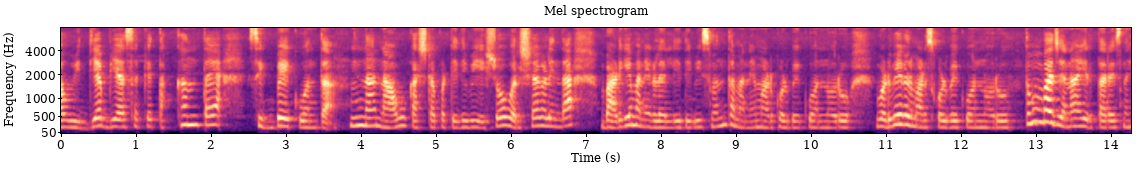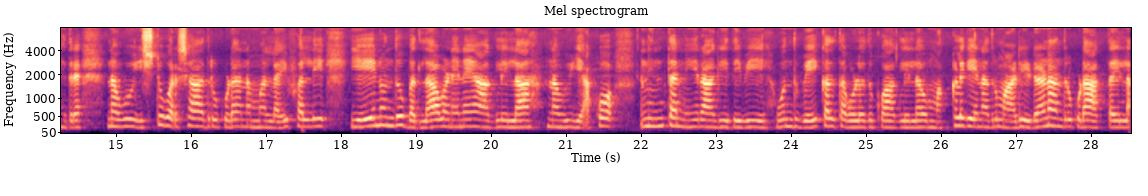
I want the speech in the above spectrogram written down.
ಆ ವಿದ್ಯಾಭ್ಯಾಸಕ್ಕೆ ತಕ್ಕಂತೆ ಸಿಗಬೇಕು ಅಂತ. ಇನ್ನು ನಾವು ಕಷ್ಟಪಟ್ಟಿದ್ದೀವಿ. ಎಷ್ಟೋ ವರ್ಷಗಳಿಂದ ಬಾಡಿಗೆ ಮನೆಗಳಲ್ಲಿದ್ದೀವಿ. ಸ್ವಂತ ಮನೆ ಮಾಡ್ಕೊಳ್ಬೇಕು ಅನ್ನೋರು, ಒಡವೆಗಳು ಮಾಡಿಸ್ಕೊಳ್ಬೇಕು ಅನ್ನೋರು ತುಂಬ ಜನ ಇರ್ತಾರೆ ಸ್ನೇಹಿತರೆ. ನಾವು ಇಷ್ಟು ವರ್ಷ ಆದರೂ ಕೂಡ ನಮ್ಮ ಲೈಫಲ್ಲಿ ಏನೊಂದು ಬದಲಾವಣೆನೇ ಆಗಲಿಲ್ಲ. ನಾವು ಯಾಕೋ ನಿಂತ ನೀರಾಗಿದ್ದೀವಿ. ಒಂದು ವೆಹಿಕಲ್ ತಗೊಳ್ಳೋದಕ್ಕೂ ಆಗಲಿಲ್ಲ. ಮಕ್ಕಳಿಗೆ ಏನಾದರೂ ಮಾಡಿ ಇಡೋಣ ಅಂದರೂ ಕೂಡ ಆಗ್ತಾಯಿಲ್ಲ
